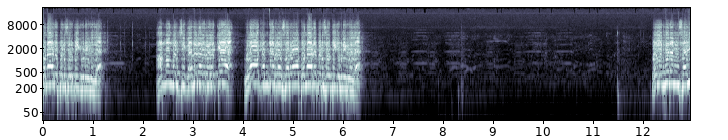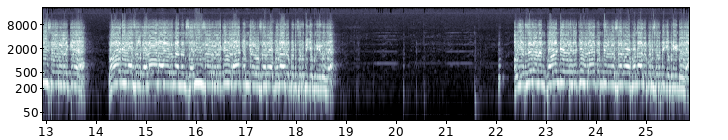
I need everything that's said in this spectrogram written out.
பொன்னாடிப்படி சிறப்பிக்கப்படுகிறது அம்மங்குறிச்சி கதிர் அவர்களுக்கு விழா கமிட்டியாளர்கள் சர்வ பொன்னாடிப்படி சிறப்பிக்கப்படுகிறது எதிரன் சதீஷ் அவர்களுக்கு வாடிவாசல் கதாநாயகன் அண்ணன் சதீஷ் அவர்களுக்கு விழா கமிட்டியாளர்கள் சர்வ புனாரப்படி சிறப்பிக்கப்படுகிறது அண்ணன் பாண்டி அவர்களுக்கு விழா கமிட்டி சார்பா பொன்னாடிப்படி சிறப்பிக்கப்படுகின்றது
